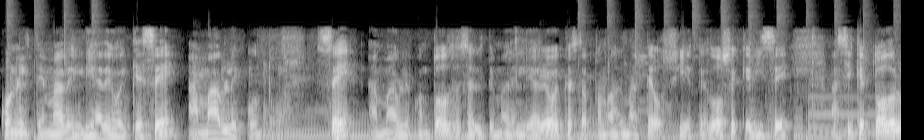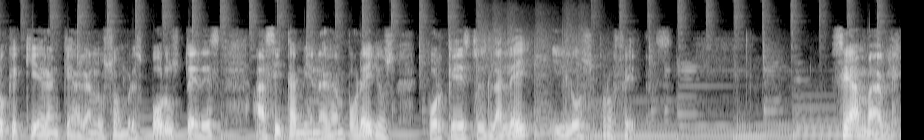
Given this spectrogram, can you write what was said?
con el tema del día de hoy, que sé amable con todos. Sé amable con todos es el tema del día de hoy que está tomado en Mateo 7:12, que dice, así que todo lo que quieran que hagan los hombres por ustedes, así también hagan por ellos, porque esto es la ley y los profetas. Sé amable,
